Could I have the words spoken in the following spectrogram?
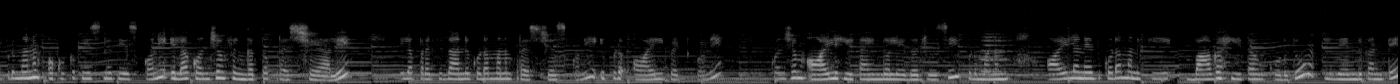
ఇప్పుడు మనం ఒక్కొక్క పీస్ని తీసుకొని ఇలా కొంచెం ఫింగర్తో ప్రెస్ చేయాలి. ఇలా ప్రతిదాన్ని కూడా మనం ప్రెస్ చేసుకొని ఇప్పుడు ఆయిల్ పెట్టుకొని కొంచెం ఆయిల్ హీట్ అయిందో లేదో చూసి ఇప్పుడు మనం ఆయిల్ అనేది కూడా మనకి బాగా హీట్ అవ్వకూడదు. ఇది ఎందుకంటే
